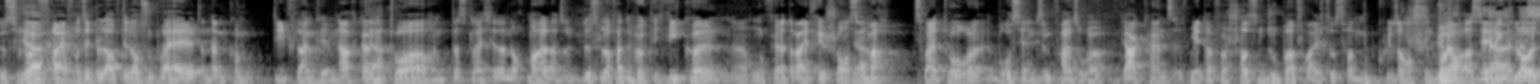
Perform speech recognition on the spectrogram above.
Düsseldorf ja. frei vor Sippel auf, den auch super hält und dann kommt die Flanke im Nachgang ja. Tor und das gleiche dann nochmal. Also Düsseldorf hatte wirklich wie Köln ne, ungefähr drei, vier Chancen, macht zwei Tore, Borussia in diesem Fall sogar gar keins, Elfmeter verschossen, super Freistoß von Cuisance, den Wolf Genau, aus dem Winkel holt.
